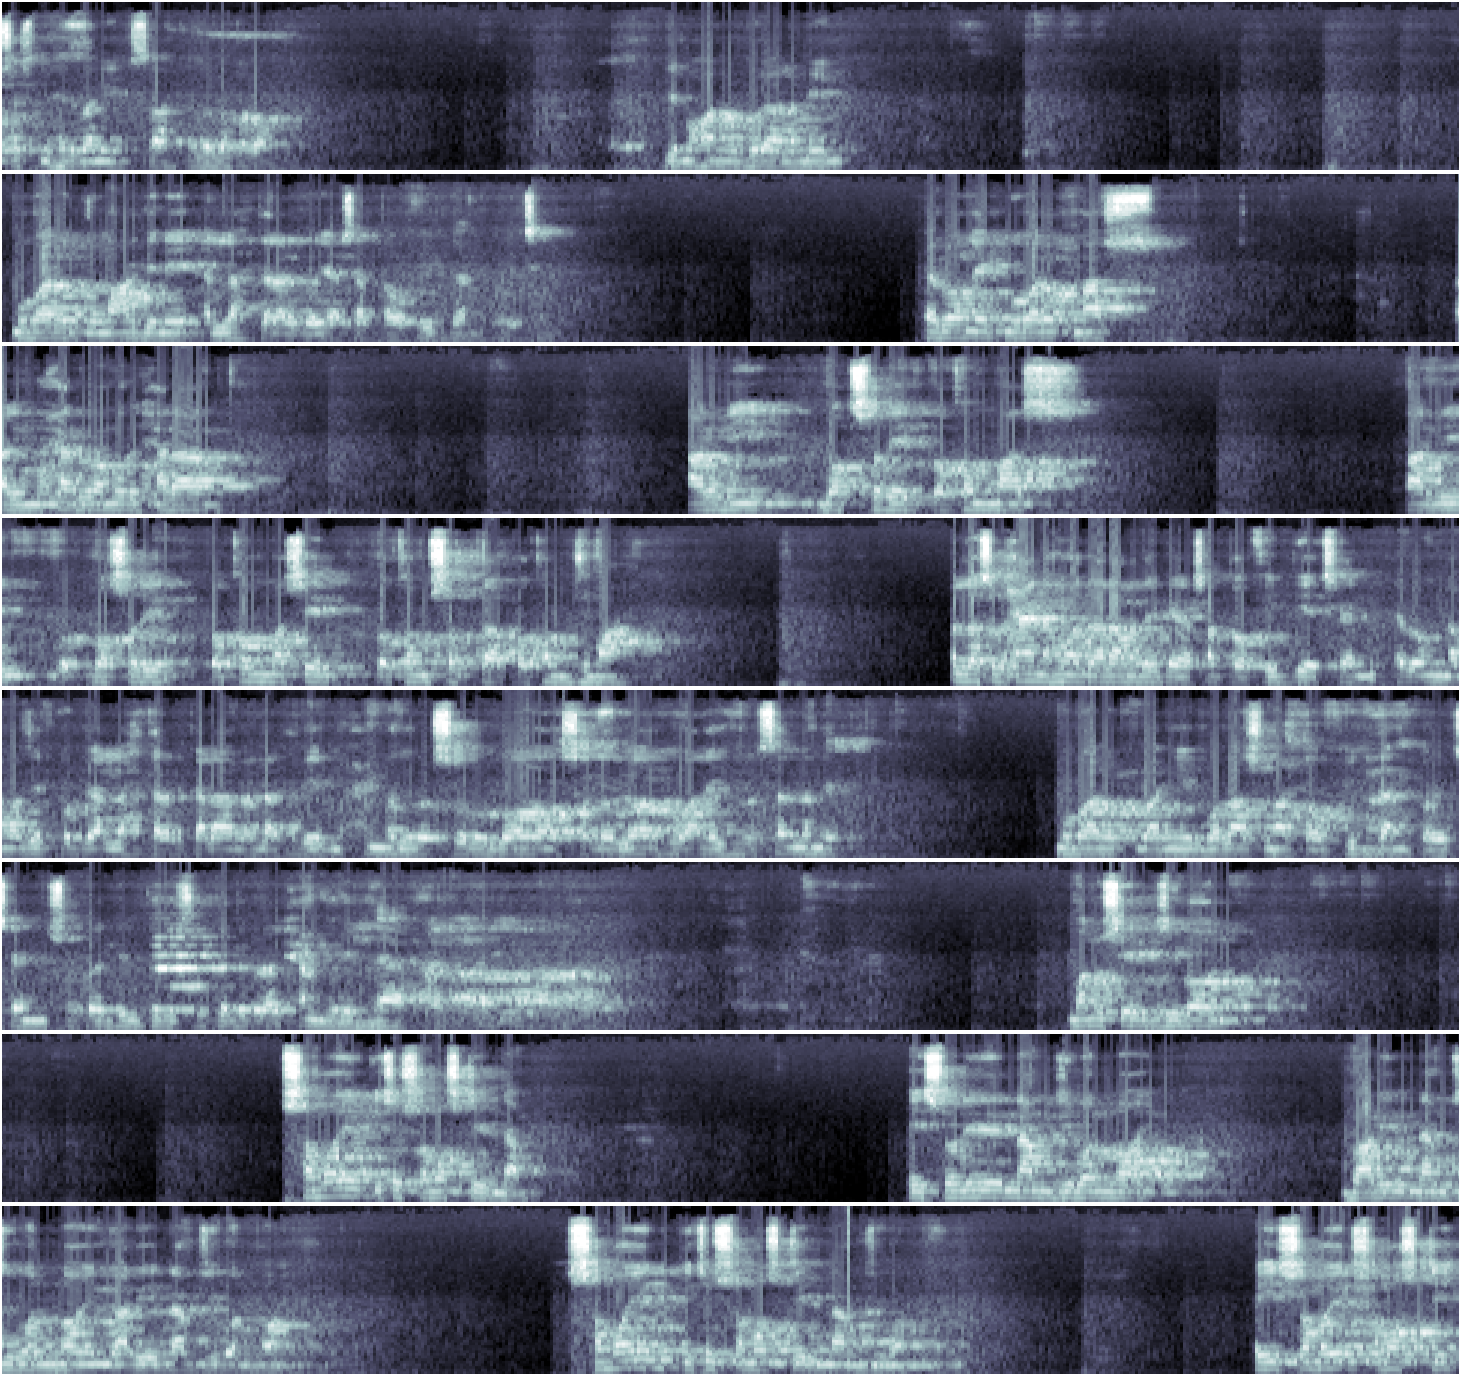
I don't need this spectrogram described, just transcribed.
শেষ মেহরবানি সাহেব যে মহান রব্বুল আলমিন মুবারক জুমার দিনে আল্লাহ তালার ঘরে আসার তৌফিক দান করেছেন। এবং এক মুবারক মাস আল মুহাররমুল হারাম আরবি বৎসরের প্রথম মাস আরবি বছরের প্রথম মাসের প্রথম সপ্তাহ, প্রথম জুমা। আল্লাহ সুবহানাহু ওয়া তাআলা আমাদেরকে আসার তৌফিক দিয়েছেন এবং নামাজের পূর্বে আল্লাহ তাআলার কালাম আল্লাহ হাবিব মুহাম্মদুর রাসূলুল্লাহ সাল্লাল্লাহু আলাইহি ওয়াসাল্লামের মুবারক বাণী বলা শোনার তৌফিক দান করেছেন। সকলের দিল থেকে শুকরিয়া দেব আলহামদুলিল্লাহ। মানুষের জীবন সময়ের কিছু সমষ্টির নাম। এই শরীরের নাম জীবন নয়, বাড়ির নাম জীবন নয়, গাড়ির নাম জীবন নয়। সময়ের কিছু সমষ্টির নাম জীবন। এই সময়ের সমষ্টি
